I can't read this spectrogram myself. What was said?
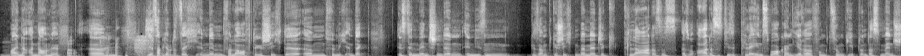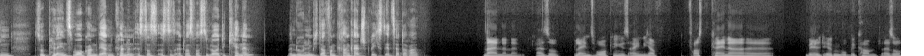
Meine Annahme. Ja. Ähm, jetzt habe ich aber tatsächlich in dem Verlauf der Geschichte ähm, für mich entdeckt, ist den Menschen denn in diesen Gesamtgeschichten bei Magic klar, dass es, also A, dass es diese Planeswalker in ihrer Funktion gibt und dass Menschen zu Planeswalkern werden können? Ist das, ist das etwas, was die Leute kennen, wenn du nein. nämlich davon Krankheit sprichst, etc.? Nein, nein, nein. Also Planeswalking ist eigentlich auf fast keiner äh, Welt irgendwo bekannt. Also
